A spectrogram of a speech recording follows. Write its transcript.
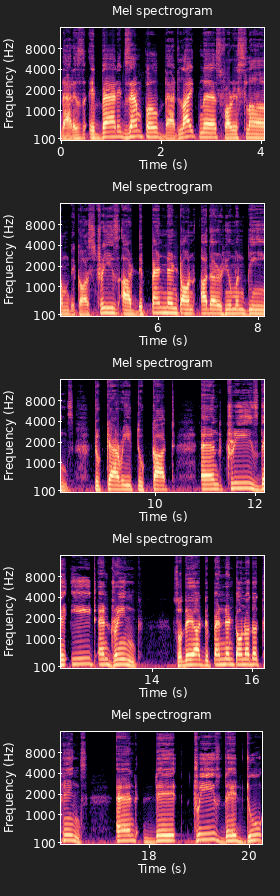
that is a bad example, bad likeness for Islam because trees are dependent on other human beings to carry, to cut, and trees they eat and drink. So they are dependent on other things. And they trees they do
